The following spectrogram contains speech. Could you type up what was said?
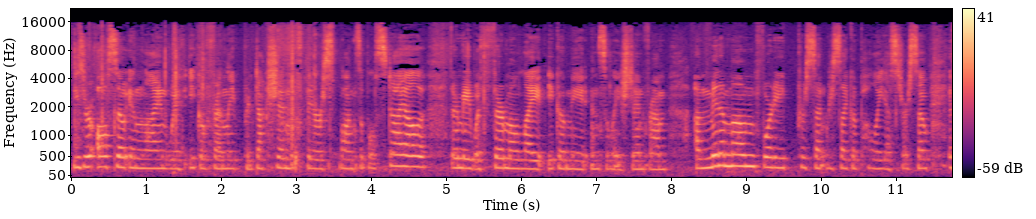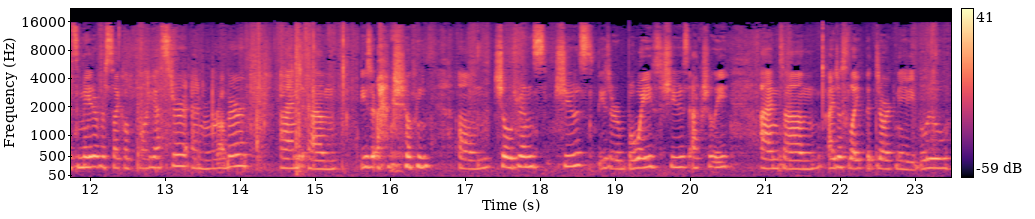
these are also in line with eco-friendly production. They're responsible style. They're made with Thermolite eco-made insulation from a minimum 40% recycled polyester. So it's made of recycled polyester and rubber, and um, these are actually um, children's shoes. These are boys' shoes, actually. And um, I just like the dark navy blue,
